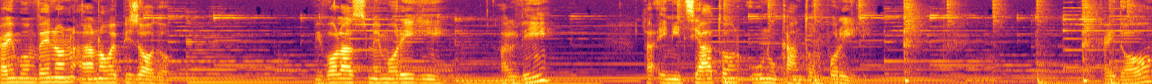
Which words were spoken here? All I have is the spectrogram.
cae bonvenon alla nova episodo. Mi volas memorigi al vi la iniziaton unu canton por ili. Cae do,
